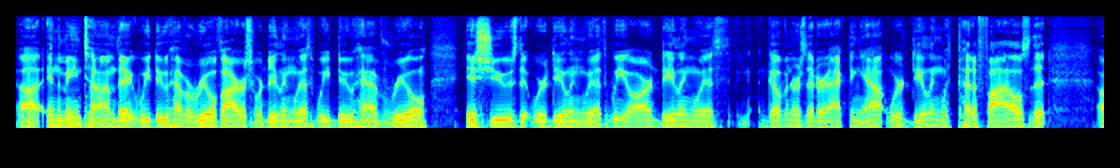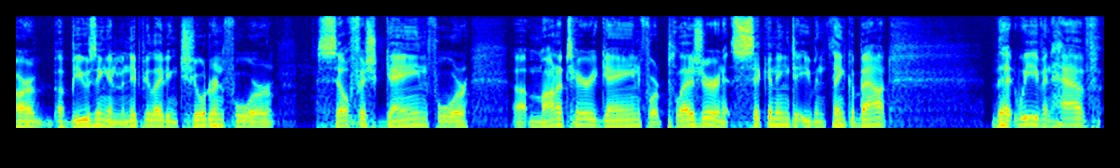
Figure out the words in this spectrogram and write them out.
uh, in the meantime, they, we do have a real virus we're dealing with. We do have real issues that we're dealing with. We are dealing with governors that are acting out. We're dealing with pedophiles that are abusing and manipulating children for selfish gain, for uh, monetary gain, for pleasure, and it's sickening to even think about that we even have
